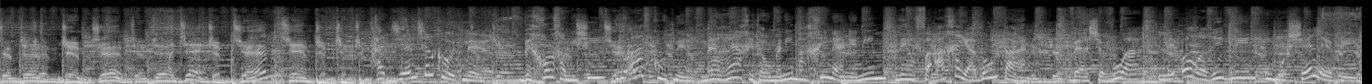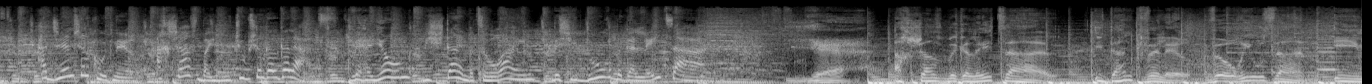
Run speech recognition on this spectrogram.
ג'ם, ג'ם, ג'ם, ג'ם, ג'ם, הג'ם, ג'ם, ג'ם, ג'ם, ג'ם, ג'ם, ג'ם. הג'ם של קוטנר. בכל חמישי יואב קוטנר מארח את האומנים הכי מעניינים להופעה חיה באולפן. והשבוע לאורה ריבלין ומשה לוי. הג'ם של קוטנר, עכשיו ביוטיוב של גלגלצ. והיום בשתיים בצהריים בשידור בגלי צה"ל. Yeah. עכשיו בגלי צה"ל, עידן קבלר ואורי אוזן עם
